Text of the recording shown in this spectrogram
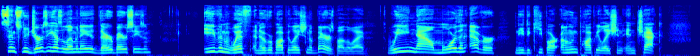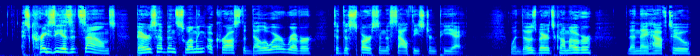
Since New Jersey has eliminated their bear season, even with an overpopulation of bears, by the way, we now more than ever need to keep our own population in check. As crazy as it sounds, bears have been swimming across the Delaware River to disperse in the southeastern PA. When those bears come over, then they have to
